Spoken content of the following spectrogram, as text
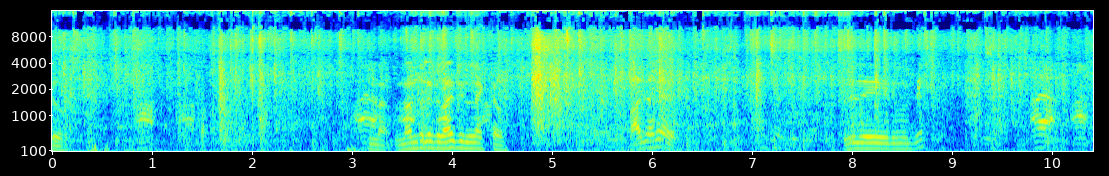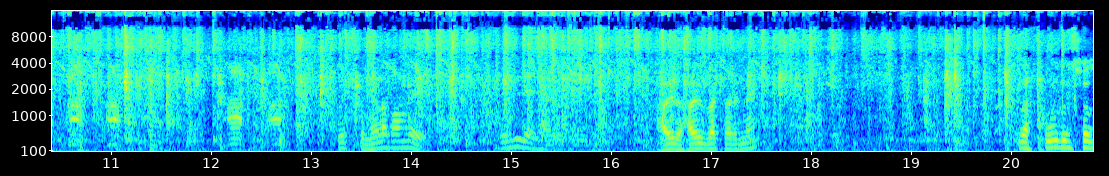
তো। না নান্দলে ভাই দিল না একটাও। বাজ আছে এই যে এর মধ্যে। মেলা কম রে। হাবি হাবি বাট না। বাহ কবুতর সব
